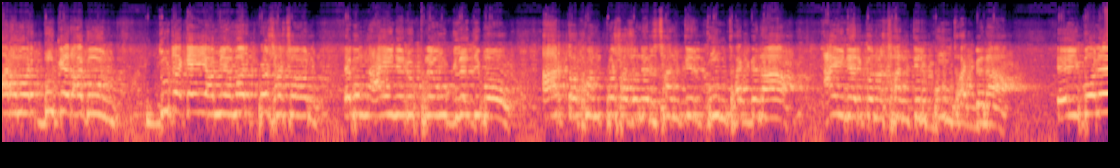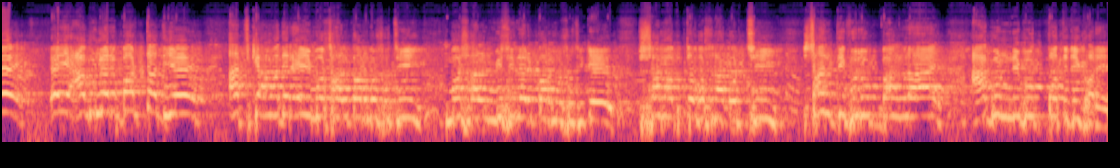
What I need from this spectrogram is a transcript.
আর আমার বুকের আগুন, দুটাকেই আমি আমার প্রশাসন এবং আইনের উপরে উগলে দিব। আর তখন প্রশাসনের শান্তির ঘুম থাকবে না, আইনের কোনো শান্তির ঘুম থাকবে না। এই বলে এই আগুনের বার্তা দিয়ে আজকে আমাদের এই মশাল কর্মসূচি, মশাল মিছিলের কর্মসূচিকে সমাপ্ত ঘোষণা করছি। শান্তি ফুরুক বাংলায় আগুন নিবুক প্রতিটি ঘরে।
